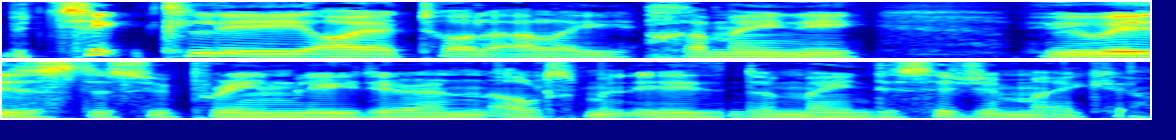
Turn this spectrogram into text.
particularly Ayatollah Ali Khamenei, who is the supreme leader and ultimately the main decision maker?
